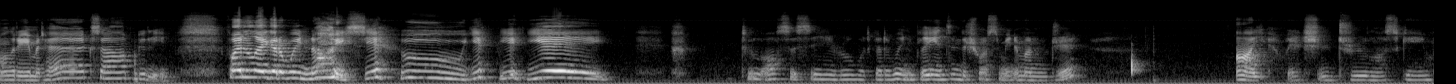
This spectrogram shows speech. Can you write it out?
On the game attacks up. Good game. Finally, I got a win. Nice. Yahoo! Yeah, yeah, yay! Two losses in a row, but got a win. Playing in the Schwarzmina Manje. Ah, yeah, we actually drew last game.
